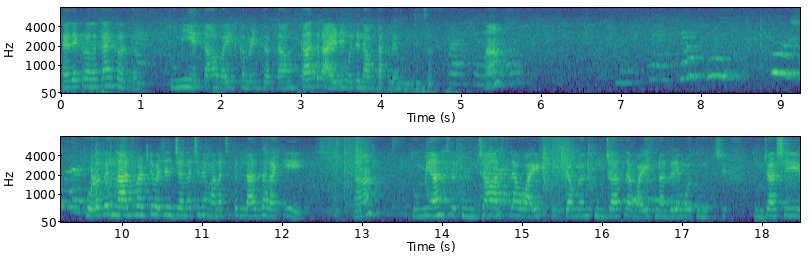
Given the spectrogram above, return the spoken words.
ह्या लेकराला काय कळतं? तुम्ही येता वाईट कमेंट करता. का तर आय डीमध्ये नाव टाकलं आहे म्हणून तिचं. हां? थोडं तरी लाज वाटली पाहिजे जनाची नाही मनाची तरी लाज झाला की हां? तुम्ही असल्या तुमच्या असल्या वाईट कृत्यामुळे तुमच्या असल्या वाईट नजरेमुळे तुमची तुमच्या अशी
